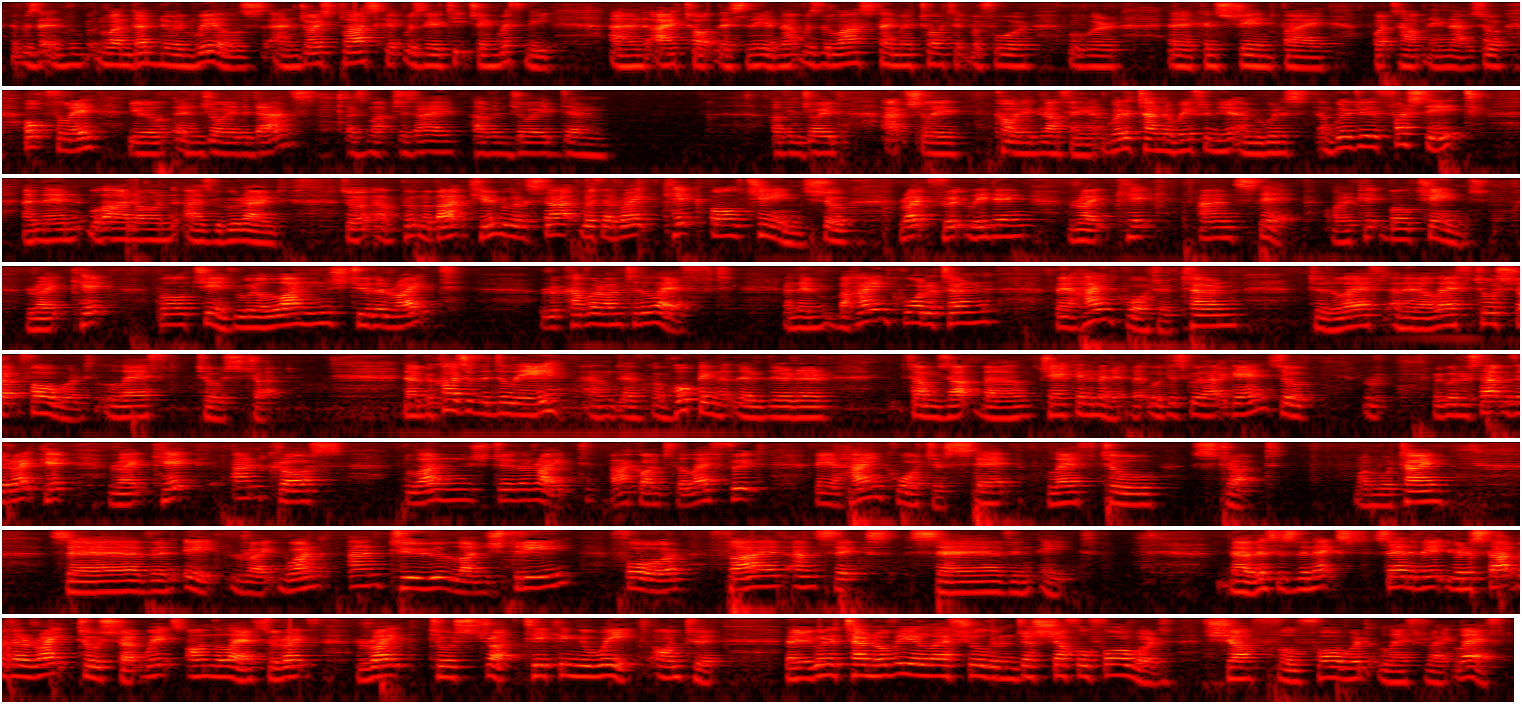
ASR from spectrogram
it was in Llandudno in Wales, and Joyce Plaskett was there teaching with me, and I taught this there, and that was the last time I taught it before we were uh, constrained by what's happening now. So hopefully you'll enjoy the dance as much as I have enjoyed. Um, have enjoyed actually choreographing it. I'm going to turn away from you, and we're going to. I'm going to do the first eight, and then we'll add on as we go round. So I'll put my back to you. We're going to start with a right kick ball change. So right foot leading, right kick and step, or a kick ball change. Right kick, ball change. We're going to lunge to the right, recover onto the left, and then behind quarter turn, behind quarter turn to the left, and then a left toe strut forward, left toe strut. Now because of the delay, and I'm hoping that there, there are thumbs up, but I'll check in a minute, but we'll just go that again. So we're going to start with the right kick, right kick and cross, lunge to the right, back onto the left foot, behind quarter step, left toe, strut. One more time. Seven, eight, right one and two, lunge three, four, five and six, seven, eight. Now this is the next set of eight. You're going to start with a right toe strut. Weights on the left, so right right toe strut, taking the weight onto it. Now you're going to turn over your left shoulder and just shuffle forward. Shuffle forward, left, right, left.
